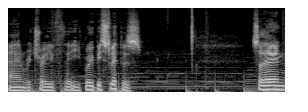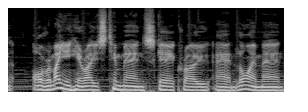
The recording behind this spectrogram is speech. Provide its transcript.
and retrieve the ruby slippers. So then our remaining heroes, Tin Man, Scarecrow, and Lion Man,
